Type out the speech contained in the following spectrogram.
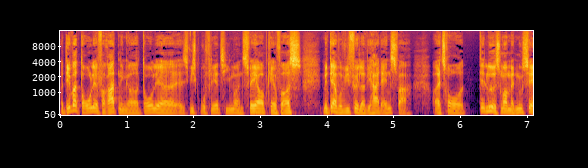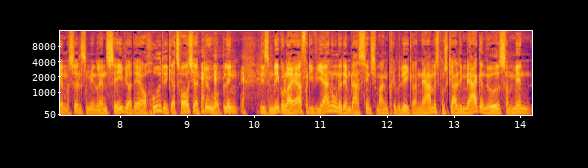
Og det var dårligere forretninger og dårligere, altså, vi skulle bruge flere timer, en svær opgave for os, men der, hvor vi føler, at vi har et ansvar. Og jeg tror, det lyder som om, at nu ser jeg mig selv som en eller anden savior. Det er overhovedet ikke. Jeg tror også, jeg er døv og blind, ligesom Nikolaj er, fordi vi er nogle af dem, der har sindssygt mange privilegier, og nærmest måske aldrig mærket noget som mænd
